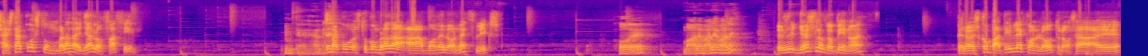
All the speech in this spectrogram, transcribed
o sea, está acostumbrada ya a lo fácil. Interesante. Está co- acostumbrada a modelo Netflix. Joder. Vale, vale, vale. Yo, yo es lo que opino, ¿eh? Pero es compatible con lo otro. O sea, eh,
